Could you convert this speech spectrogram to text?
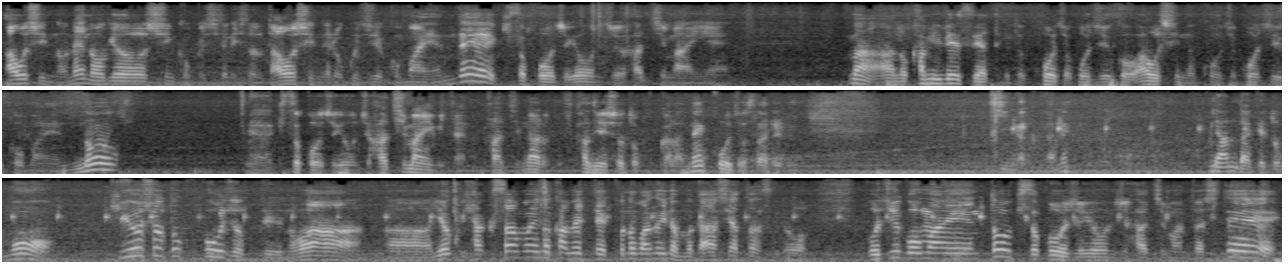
青新のね、農業申告してる人だと青新で65万円で、基礎控除48万円。まあ、あの、紙ベースでやってると控除55、青新の控除55万円の、基礎控除48万円みたいな感じになるんです。課税所得からね、控除される金額がね。なんだけども、給与所得控除っていうのは、あよく103万円の壁って、この番組でも昔やったんですけど、55万円と基礎控除48万足して、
